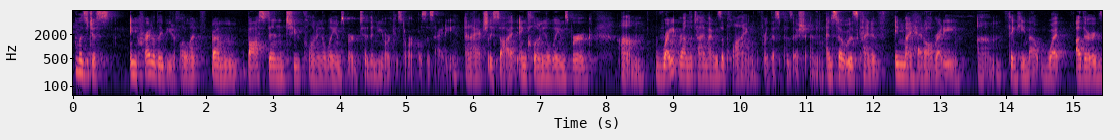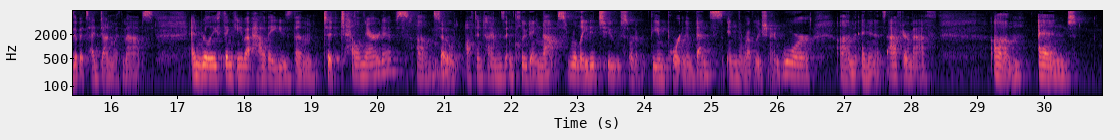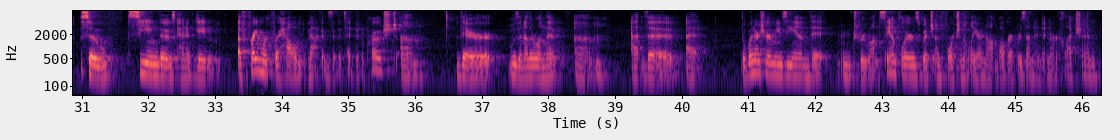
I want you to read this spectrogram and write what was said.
was just incredibly beautiful. I went from Boston to Colonial Williamsburg to the New York Historical Society, and I actually saw it in Colonial Williamsburg um, right around the time I was applying for this position. And so it was kind of in my head already, um, thinking about what other exhibits had done with maps. And really thinking about how they use them to tell narratives. Um, so, oftentimes, including maps related to sort of the important events in the Revolutionary War um, and in its aftermath. Um, and so seeing those kind of gave a framework for how map exhibits had been approached. Um, there was another one that um, at the at the Winterthur Museum that drew on samplers, which unfortunately are not well represented in our collection.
